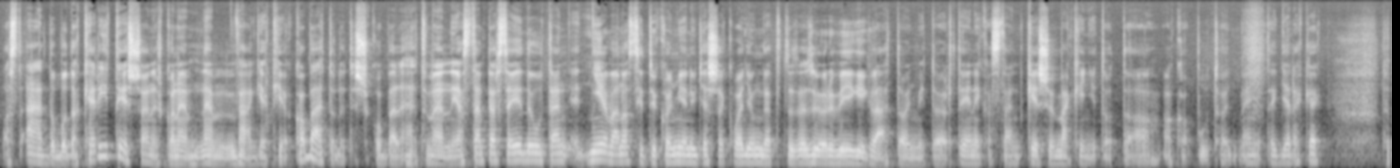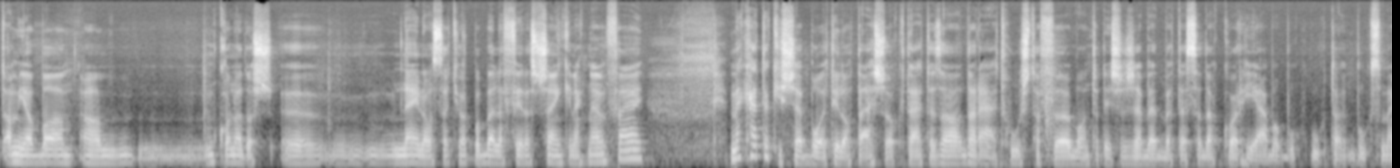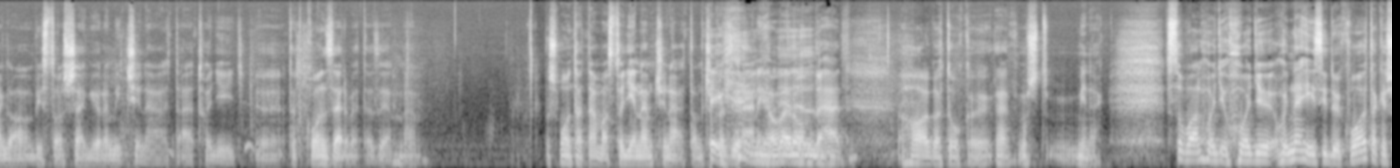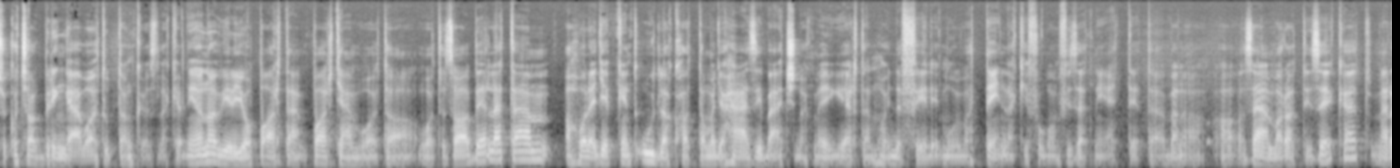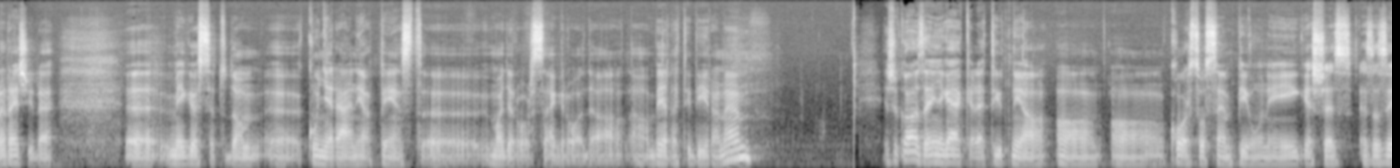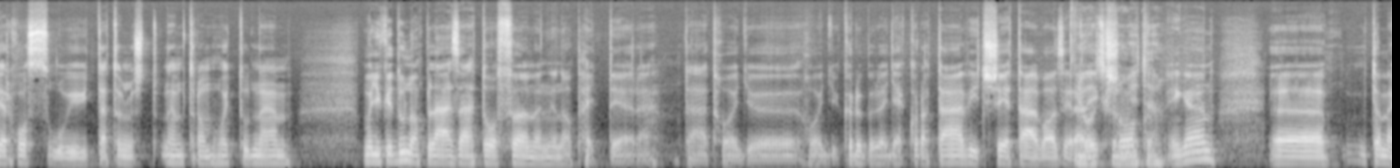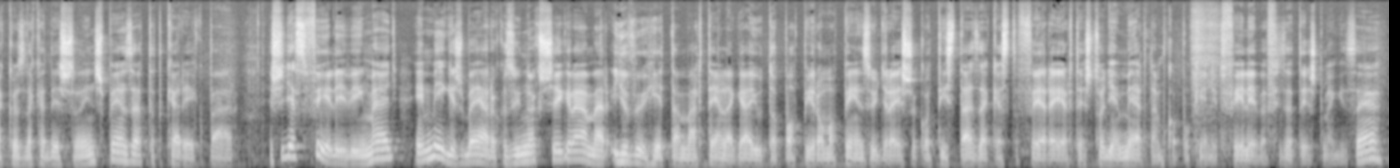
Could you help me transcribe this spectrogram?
azt átdobod a kerítésen, és akkor nem, nem vágja ki a kabátodat, és akkor be lehet menni. Aztán persze idő után nyilván azt hittük, hogy milyen ügyesek vagyunk, de az, az őr végig látta, hogy mi történik, aztán később már kinyitotta a, a kaput, hogy menjetek gyerekek. Tehát ami abba a konados nejlon szatyorba belefér, az senkinek nem fáj. Meg hát a kisebb bolti lopások, tehát ez a darált húst, ha fölbontod és a zsebedbe teszed, akkor hiába buk, buk, buksz meg a biztonsági mit csinál, tehát hogy így, tehát konzervet ezért nem most mondhatnám azt, hogy én nem csináltam, csak az iráni haverom, de hát a hallgatók, hát most minek. Szóval, hogy, hogy, hogy nehéz idők voltak, és akkor csak bringával tudtam közlekedni. A Navillo partán, partján volt, a, volt az albérletem, ahol egyébként úgy lakhattam, hogy a házi bácsinak megígértem, hogy de fél év múlva tényleg ki fogom fizetni egy tételben a, az elmaradt izéket, mert a rezsire még össze tudom kunyerálni a pénzt Magyarországról, de a, a bérleti díjra nem. És akkor az a lényeg, el kellett jutni a, a, a Corso Sempiónéig, és ez, ez azért hosszú ügy, tehát hogy most nem tudom, hogy tudnám mondjuk egy Dunaplázától fölmenni naphegytérre. Tehát, hogy, hogy körülbelül egy ekkora táv, így sétálva azért elég sok. Igen. Tömegközlekedésre nincs pénzet, tehát kerékpár. És ugye ez fél évig megy, én mégis bejárok az ügynökségre, mert jövő héten már tényleg eljut a papírom a pénzügyre, és akkor tisztázzák ezt a félreértést, hogy én miért nem kapok én itt fél éve fizetést meg izé.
